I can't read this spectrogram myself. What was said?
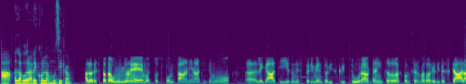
a lavorare con la musica. Allora, è stata un'unione molto spontanea, ci siamo eh, legati ad un esperimento di scrittura organizzato dal Conservatorio di Pescara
